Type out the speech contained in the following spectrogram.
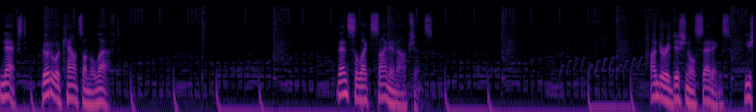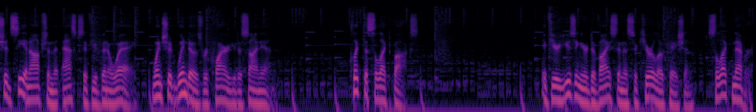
Next, go to Accounts on the left. Then select Sign-in options. Under Additional Settings, you should see an option that asks if you've been away, when should Windows require you to sign in. Click the Select box. If you're using your device in a secure location, select Never.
